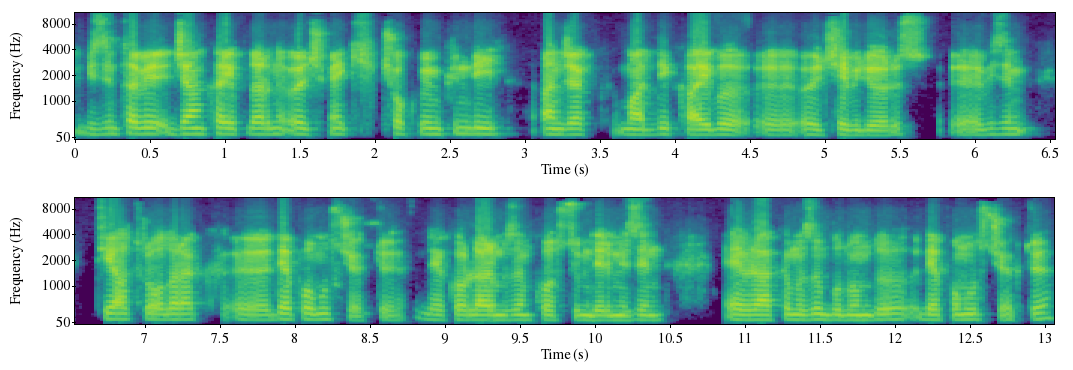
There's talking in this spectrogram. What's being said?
Bizim tabii can kayıplarını ölçmek çok mümkün değil. Ancak maddi kaybı e, ölçebiliyoruz. E, bizim tiyatro olarak e, depomuz çöktü. Dekorlarımızın, kostümlerimizin, evrakımızın bulunduğu depomuz çöktü.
